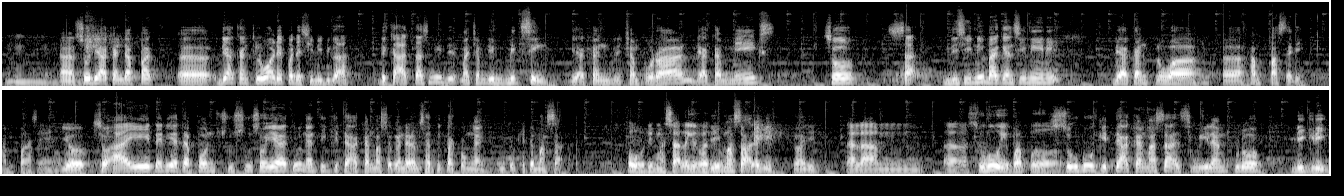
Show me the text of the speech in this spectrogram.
Hmm. Uh, so dia akan dapat uh, dia akan keluar daripada sini juga. Dekat atas ni dia, macam dia mixing. Dia akan dicampuran dia akan mix so di sini bahagian sini ni dia akan keluar uh, hampas tadi. Hampas eh. Yo, so air tadi ataupun susu soya tu nanti kita akan masukkan dalam satu takungan untuk kita masak. Oh, dimasak lagi lepas tu. Dimasak lagi, Tuan Haji. Dalam uh, suhu berapa? Suhu kita akan masak 90 degree.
